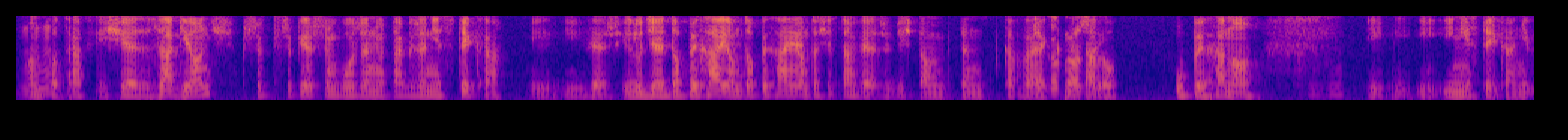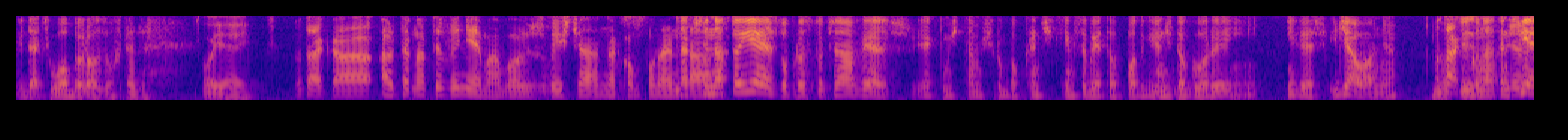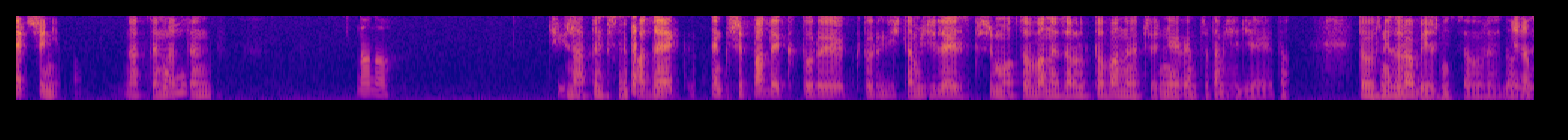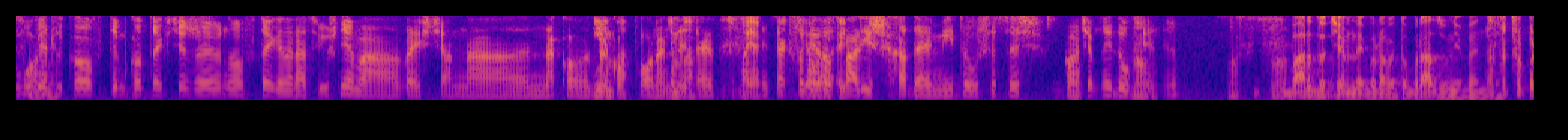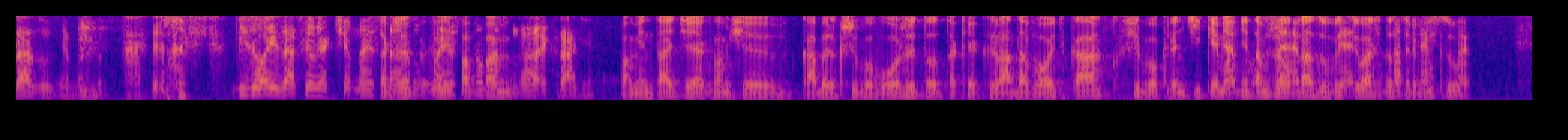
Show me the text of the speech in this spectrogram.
on Mhm. potrafi się zagiąć przy, przy pierwszym włożeniu tak, że nie styka. I, I wiesz, i ludzie dopychają, dopychają, to się tam wiesz, gdzieś tam ten kawałek Tylko gorzej. metalu upycha, no Mhm. i, i, i nie styka, nie widać łobrozu wtedy. Ojej. No tak, a alternatywy nie ma, bo już wyjścia na komponenta... Znaczy na to jest, po prostu trzeba, wiesz, jakimś tam śrubokręcikiem sobie to podgiąć do góry i, i wiesz, i działa, nie? No tak, Tylko jest- na ten pierwszy nie ma. Na ten, na ten, No, no. Cisza. na ten przypadek, ten przypadek, który, który gdzieś tam źle jest przymocowany, zalutowany, czy nie wiem, co tam się dzieje, to, to już nie zrobisz nic, to już jest do Nie no, mówię tylko w tym kontekście, że no, w tej generacji już nie ma wejścia na, na, ko, Nie na ma, komponent, nie ma, więc, jak, nie ma. Jak więc jak sobie działa- rozwalisz HDMI, to już jesteś w Tak. ciemnej dupie, No. nie? No, no. Bardzo ciemnej, bo nawet obrazu nie będzie. Nawet obrazu nie ma. Wizualizacją jak ciemna jest Także, ta y, jest pa- na ekranie. Pamiętajcie, jak wam się kabel krzywo włoży, to tak jak Rada Wojtka, śrubokręcikiem, a Ja nie tam, że od razu wiem, wysyłać do tak, serwisu. tak.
